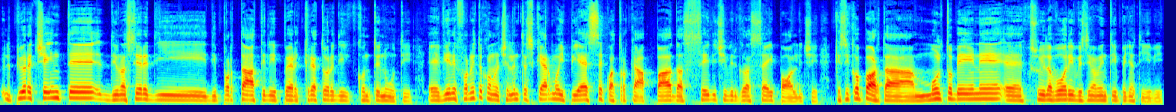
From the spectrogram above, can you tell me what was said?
il più recente di una serie di, di portatili per creatori di contenuti e viene fornito con un eccellente schermo IPS 4K da 16,6 pollici che si comporta molto bene eh, sui lavori visivamente impegnativi.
